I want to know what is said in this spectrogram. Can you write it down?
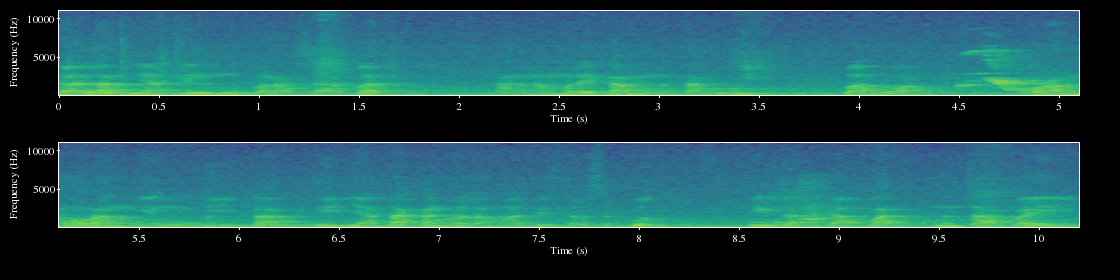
dalamnya ilmu para sahabat karena mereka mengetahui bahwa orang-orang yang dinyatakan dalam hadis tersebut tidak dapat mencapai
